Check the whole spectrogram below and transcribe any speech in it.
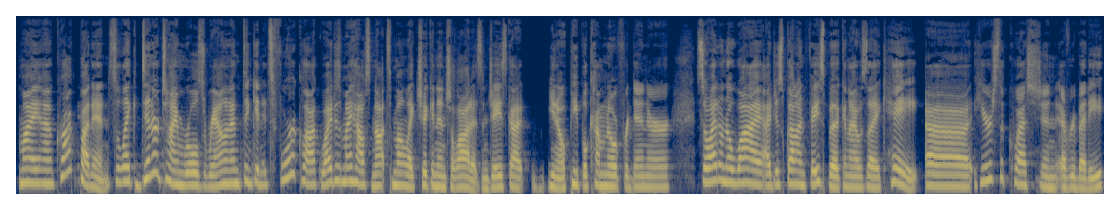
my uh, crock pot in. So like dinner time rolls around, and I'm thinking it's four o'clock. Why does my house not smell like chicken enchiladas? And Jay's got you know people coming over for dinner. So I don't know why. I just got on Facebook and I was like, hey, uh, here's the question, everybody:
